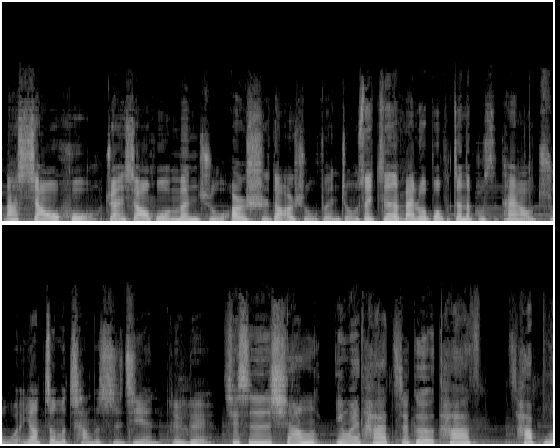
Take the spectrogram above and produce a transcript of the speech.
那小火转小火焖煮二十到二十五分钟。所以真的白萝卜真的不是太好煮哎，要这么长的时间，对不对？其实像因为它这个它。差不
